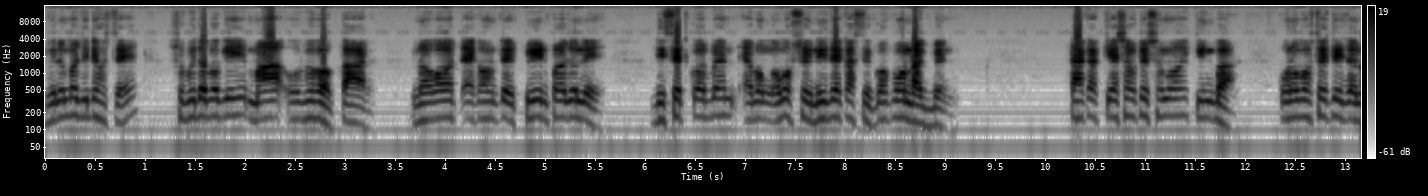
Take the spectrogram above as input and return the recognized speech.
দুই নম্বর যেটি হচ্ছে, সুবিধাভোগী মা অভিভাবক তার নগদ অ্যাকাউন্টের পিন প্রয়োজনে রিসেট করবেন এবং অবশ্যই নিজের কাছে গোপন রাখবেন। টাকা ক্যাশ আউটের সময় কিংবা কোনো অবস্থাতে যেন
